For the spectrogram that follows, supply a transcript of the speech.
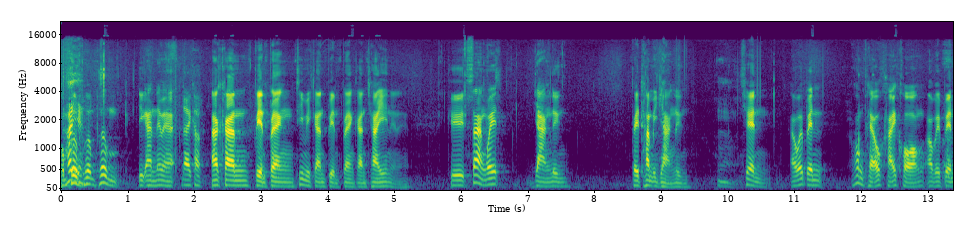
ผมถ้าเพิ่มอย่างเพิ่มเพิ่มอีกอันได้ไหมฮะได้ครับ อาคารเปลี่ยนแปลงที่มีการเปลี่ยนแปลงการใช้เนี่ยนะฮะคือสร้างไว้อย่างหนึ่งไปทำอีกอย่างหนึ่งอืมเช่น เอาไว้เป็นห้องแถวขายของเอาไปเป็น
